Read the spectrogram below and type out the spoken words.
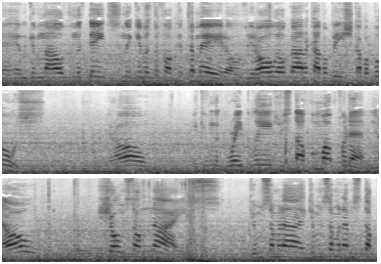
and we give them the olives and the dates, and they give us the fucking tomatoes. You know, we don't got a cup of beach, cup of boosh. You know, we give them the grape leaves, we stuff them up for them. You know, show them something nice. Give them some of the, give them some of them stuffed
